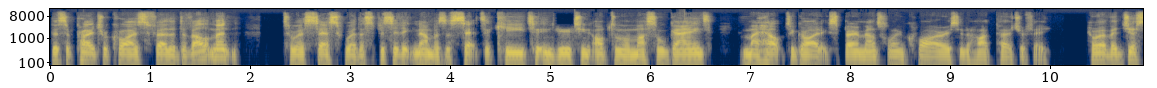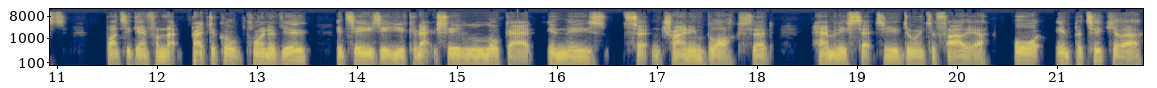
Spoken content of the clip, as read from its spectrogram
This approach requires further development to assess whether specific numbers of sets are key to inducing optimal muscle gains and may help to guide experimental inquiries into hypertrophy. However, just once again, from that practical point of view, it's easy. You can actually look at in these certain training blocks that how many sets are you doing to failure, or in particular,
